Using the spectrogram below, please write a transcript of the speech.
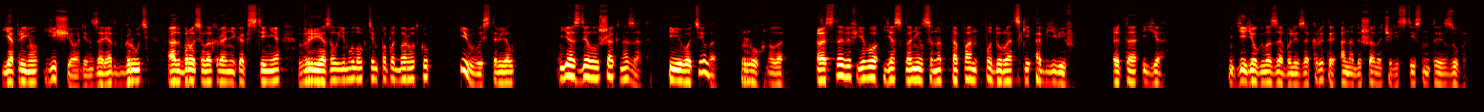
я принял еще один заряд в грудь, отбросил охранника к стене, врезал ему локтем по подбородку и выстрелил. Я сделал шаг назад, и его тело рухнуло. Оставив его, я склонился над Топан, по-дурацки объявив «Это я». Ее глаза были закрыты, она дышала через стиснутые зубы.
